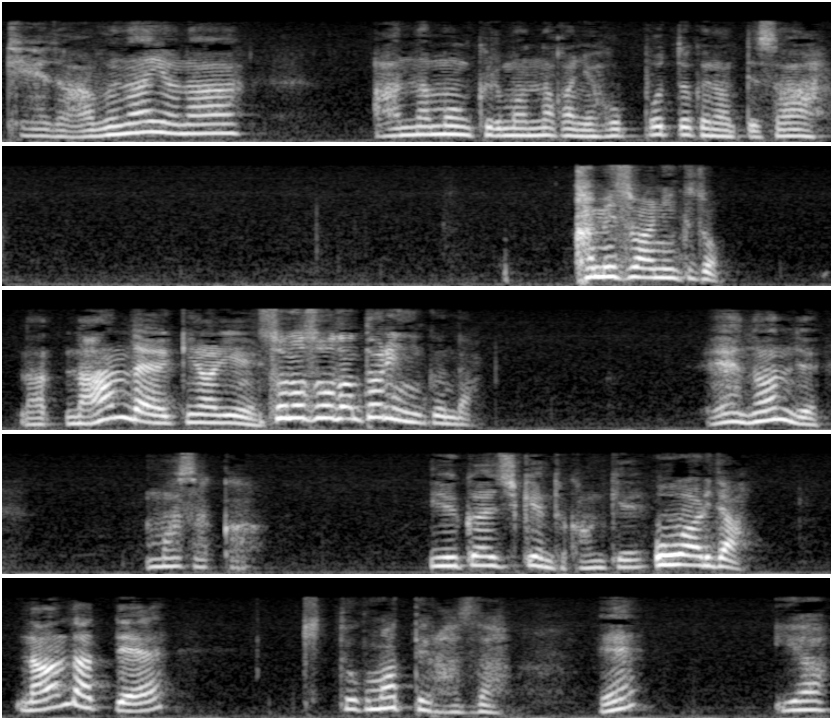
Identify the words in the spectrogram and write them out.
けど危ないよな。あんなもん車の中にほっぽっとくなんてさ。亀諏訪に行くぞ。ななんだよいきなり。その相談取りに行くんだ。えなんで？まさか。誘拐事件と関係？終わりだ。なんだって？きっと困ってるはずだ。え？いや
